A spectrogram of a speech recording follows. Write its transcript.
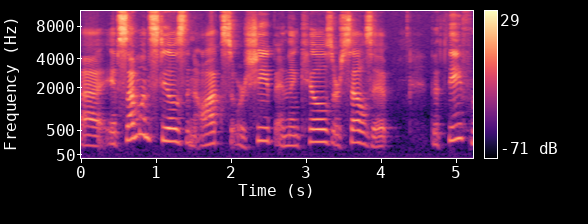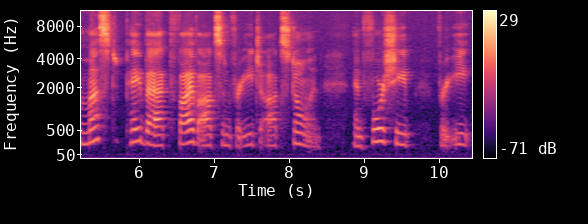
Uh, if someone steals an ox or sheep and then kills or sells it, the thief must pay back five oxen for each ox stolen, and four sheep for each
